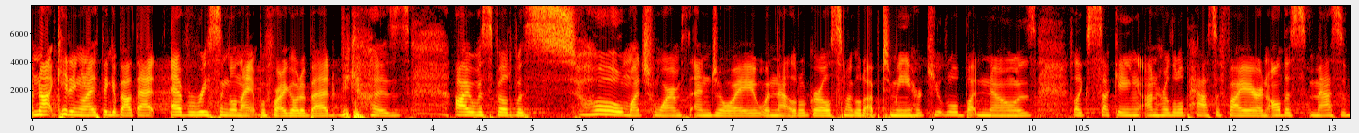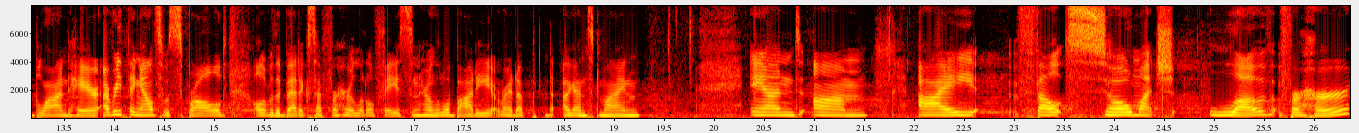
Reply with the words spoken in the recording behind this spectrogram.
I'm not kidding when I think about that every single night before I go to bed because I was filled with so much warmth and joy when that little girl snuggled up to me, her cute little button nose, like sucking on her little pacifier, and all this massive blonde hair. Everything else was sprawled all over the bed except for her little face and her little body right up against mine. And um, I felt so much love for her.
